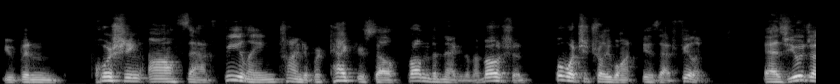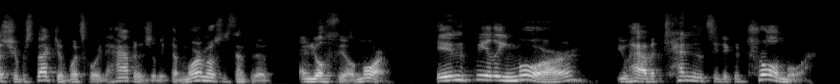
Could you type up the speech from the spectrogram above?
You've been pushing off that feeling, trying to protect yourself from the negative emotion. But what you truly want is that feeling. As you adjust your perspective, what's going to happen is you'll become more emotionally sensitive and you'll feel more. In feeling more, you have a tendency to control more.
